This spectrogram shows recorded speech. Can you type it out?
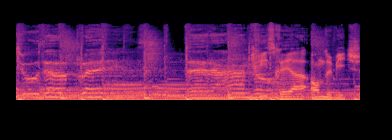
to the place that I know. Chris Rea on the beach.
